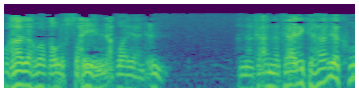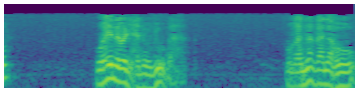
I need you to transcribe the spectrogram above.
وهذا هو قول الصحيح من أقوال أهل العلم. أن تاركها يكفر وإن لم يجحد وجوبها. وقد نقله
